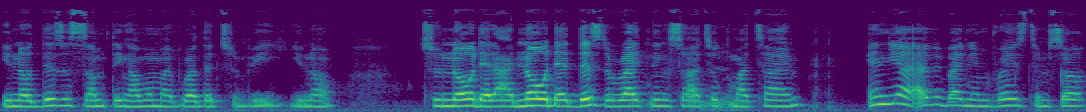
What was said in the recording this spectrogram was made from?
you know, this is something I want my brother to be, you know, to know that I know that this is the right thing. So I took Yeah. my time. And yeah, everybody embraced him. So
